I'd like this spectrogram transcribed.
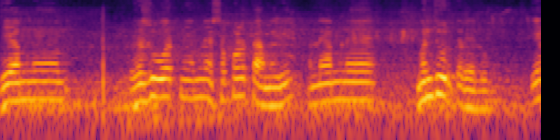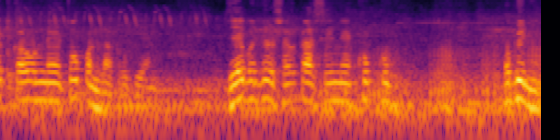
જે અમને રજૂઆતની અમને સફળતા મળી અને અમને મંજૂર કરેલું એક કરોડ ને ચોપન લાખ રૂપિયાની. જે બદલ સરકારશ્રીને ખૂબ ખૂબ અભિનંદન.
